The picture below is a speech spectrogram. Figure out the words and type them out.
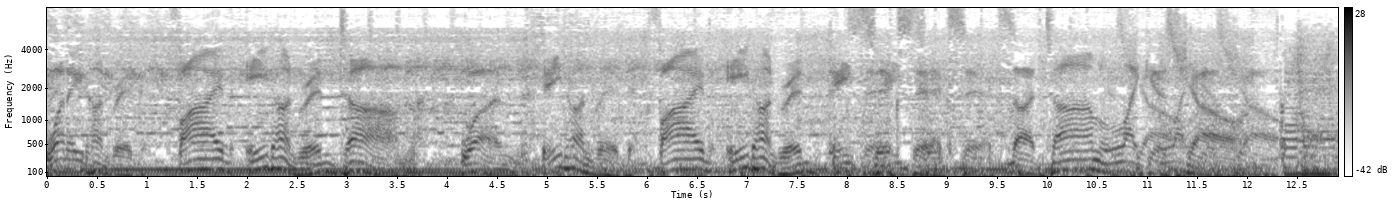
1-800-5800-TOM. 1-800-5800-866. The Tom Leykis Show.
